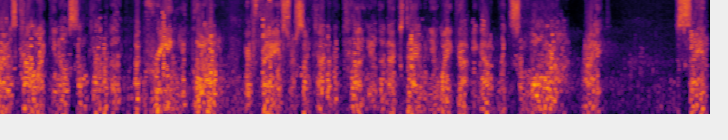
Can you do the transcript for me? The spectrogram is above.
It was kind of like, you know, some kind of a, a cream you put on your face or some kind of a cut. You know, the next day when you wake up, you got to put some more on, right? Same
